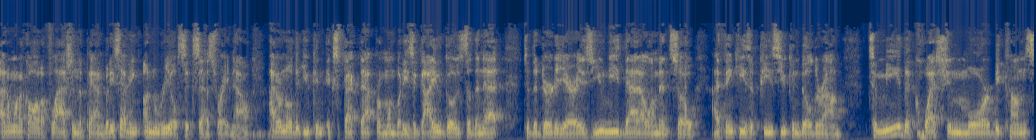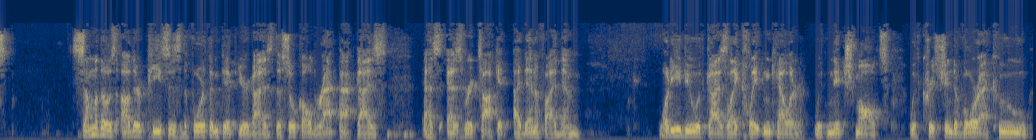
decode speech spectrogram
I don't want to call it a flash in the pan, but he's having unreal success right now. I don't know that you can expect that from him, but he's a guy who goes to the net, to the dirty areas. You need that element. So I think he's a piece you can build around. To me, the question more becomes some of those other pieces, the fourth and fifth year guys, the so-called rat pack guys, as, as Rick Tocchet identified them. What do you do with guys like Clayton Keller, with Nick Schmaltz, with Christian Dvorak, who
